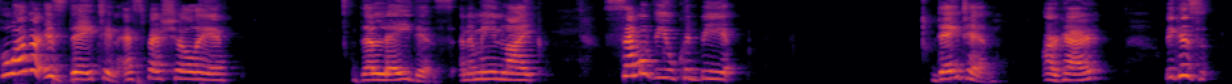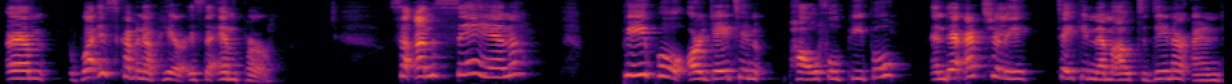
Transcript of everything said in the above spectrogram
whoever is dating, especially the ladies, and I mean like some of you could be dating, okay? Because um, what is coming up here is the emperor. So I'm saying people are dating powerful people and they're actually taking them out to dinner and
